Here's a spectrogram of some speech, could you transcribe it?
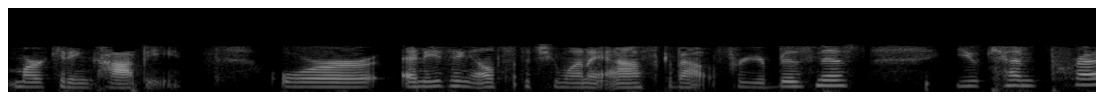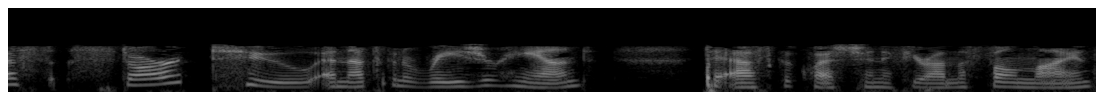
marketing copy or anything else that you want to ask about for your business, you can press star two, and that's going to raise your hand to ask a question if you're on the phone lines.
